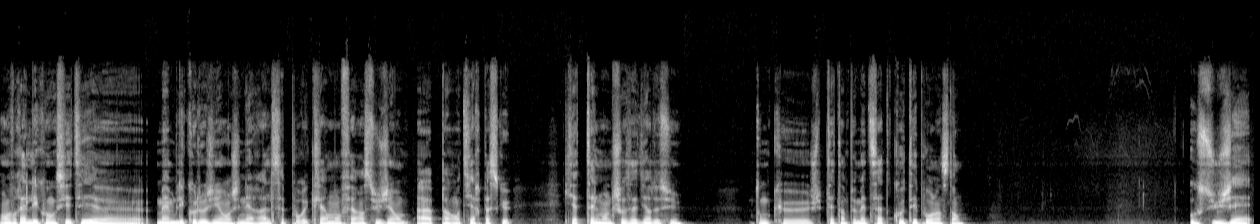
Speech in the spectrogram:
En vrai, l'éco-anxiété, même l'écologie en général, ça pourrait clairement faire un sujet à part entière parce que il y a tellement de choses à dire dessus. Donc, je vais peut-être un peu mettre ça de côté pour l'instant. Au sujet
